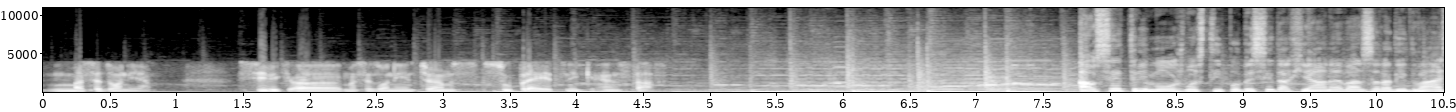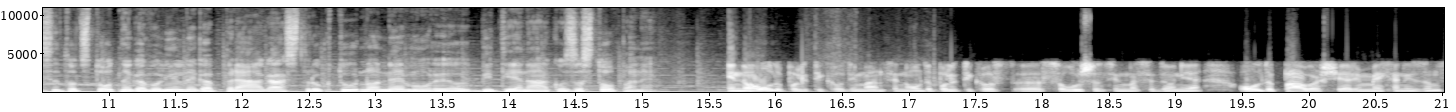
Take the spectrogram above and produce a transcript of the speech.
Macedonia, civic uh, Macedonia in terms supra-ethnic and stuff. A vse tri možnosti po besedah Janeva zaradi 20-odstotnega volilnega praga strukturno ne morejo biti enako zastopane. In all the political demands and all the political uh, solutions in Macedonia, all the power sharing mechanisms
